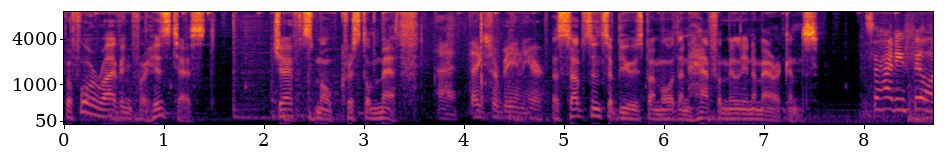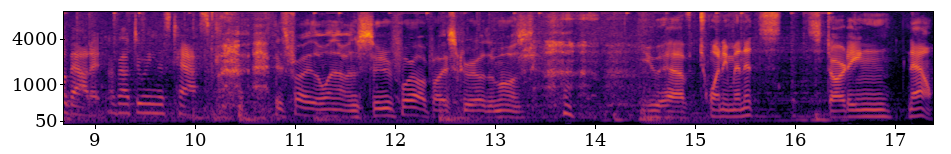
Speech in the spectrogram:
Before arriving for his test, Jeff smoked crystal meth, All right, thanks for being here. a substance abused by more than half a million Americans. So how do you feel about it, about doing this task? It's probably the one that was suited for. I'll probably screw up the most. You have 20 minutes starting now.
